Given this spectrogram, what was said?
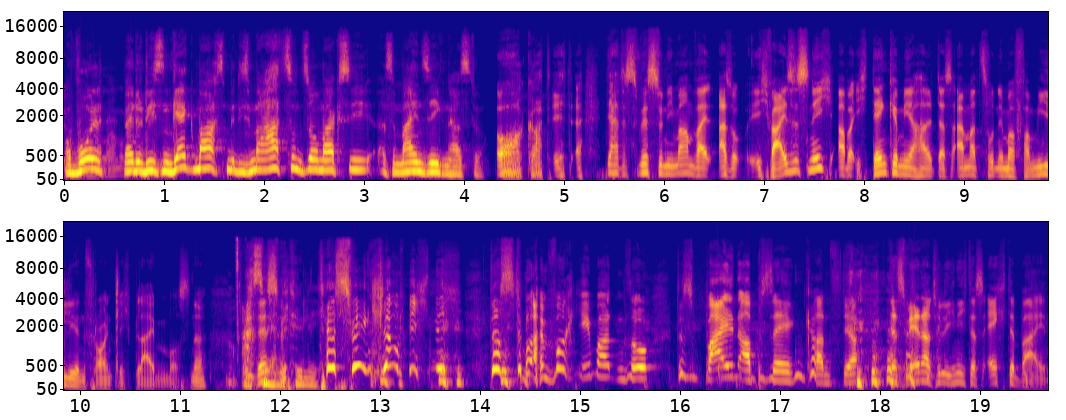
Obwohl, mal- mal- wenn du diesen Gag machst mit diesem Arzt und so, Maxi, also meinen Segen hast du. Oh Gott, ich, äh, ja, das wirst du nie machen, weil, also ich weiß es nicht, aber ich denke mir halt, dass Amazon immer familienfreundlich bleiben muss, ne? Und Ach so, ja, deswegen, natürlich. deswegen glaube ich nicht, dass du einfach jemanden so das Bein absägen kannst, ja? Das wäre natürlich nicht das echte Bein,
